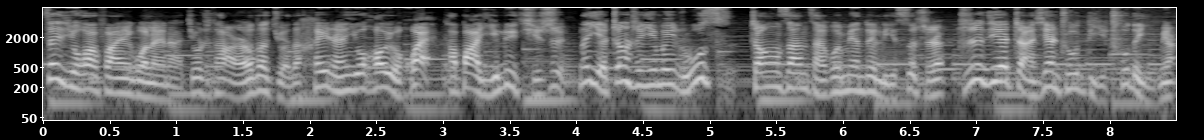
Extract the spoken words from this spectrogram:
这句话翻译过来呢，就是他儿子觉得黑人有好有坏，他爸一律歧视。那也正是因为如此，张三才会面对李四时直接展现出抵触的一面。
